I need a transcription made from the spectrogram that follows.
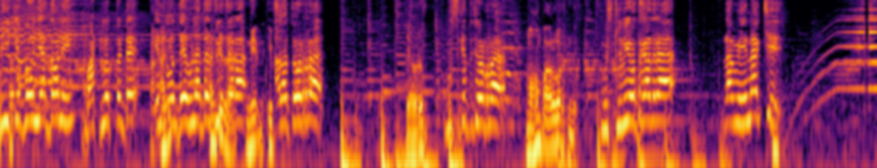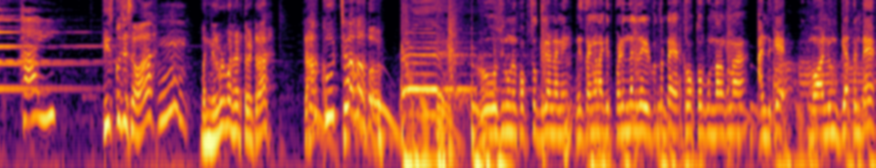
నీకే ఫోన్ చేద్దామని బట్టలు వస్తుంటే అది- దేవుళ్ళ చూచారా? అలా చూడరా? ఎవరు? ముసుగెత్తి చూడరా? మొహం పగలగొడుతుంది. ముస్లిం యువత కాదురా. నా మీనాక్షి. హాయ్. తీసుకొచ్చేసావా? మరి నిలబడి మాట్లాడతావేంట్రా? రా కూర్చో. రోజు నువ్వు పప్పు సొద్దుగానని నిజంగా నాకు ఇది పడిందా లేదా ఏడిపోతుంటే చూస్తూరుకుంటా అనుకున్నా. అందుకే మార్నింగ్ ముగ్గు ఎత్తుంటే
